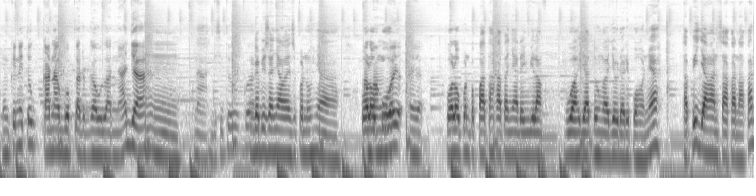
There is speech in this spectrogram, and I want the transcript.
mungkin itu karena gue pergaulannya aja. Mm. nah di situ gue nggak bisa nyalain sepenuhnya. Walaupun gue eh, walaupun pepatah katanya ada yang bilang buah jatuh nggak jauh dari pohonnya. Tapi jangan seakan-akan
